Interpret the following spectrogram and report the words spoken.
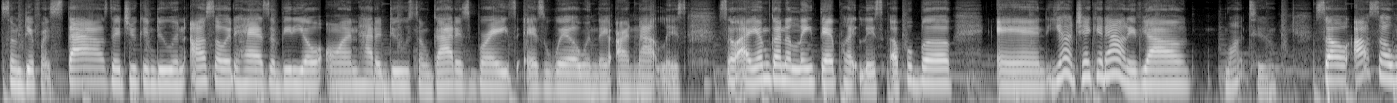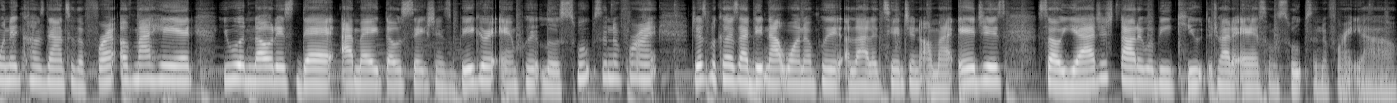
some different styles that you can do, and also it has a video on how to do some goddess braids as well when they are knotless. So I am going to link that playlist up above, and yeah, check it out if y'all want to. So also when it comes down to the front of my head, you will notice that I made those sections bigger and put little swoops in the front just because I did not want to put a lot of tension on my edges. So yeah, I just thought it would be cute to try to add some swoops in the front, y'all.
